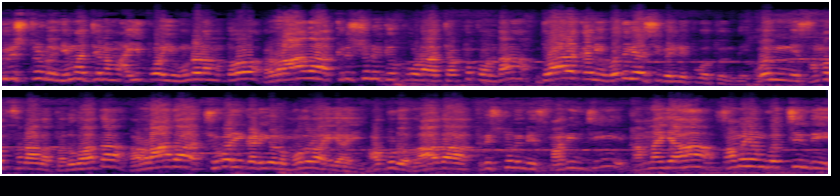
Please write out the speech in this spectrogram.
కృష్ణుడు నిమజ్జనం అయిపోయి ఉండడంతో రాధ కృష్ణుడికి కూడా చెప్పకుండా ద్వారకని వదిలేసి వెళ్ళిపోతుంది కొన్ని సంవత్సరాల తరువాత రాధా చివరి గడియలు మొదలయ్యాయి. అప్పుడు రాధా కృష్ణుడిని స్మరించి కన్నయ్య సమయం వచ్చింది.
